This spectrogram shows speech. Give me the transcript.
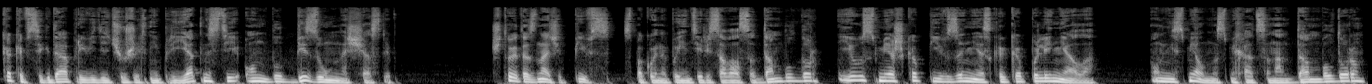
Как и всегда, при виде чужих неприятностей он был безумно счастлив. «Что это значит, Пивс?» – спокойно поинтересовался Дамблдор, и усмешка Пивза несколько полиняла. Он не смел насмехаться над Дамблдором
